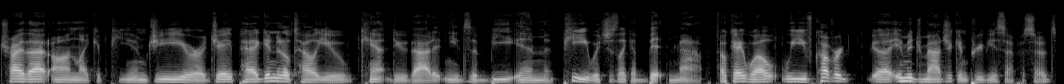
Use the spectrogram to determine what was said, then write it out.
Try that on like a PNG or a JPEG, and it'll tell you can't do that. It needs a BMP, which is like a bitmap. Okay, well, we've covered uh, ImageMagick in previous episodes,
